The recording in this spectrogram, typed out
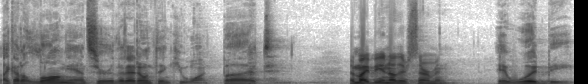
I got a long answer that I don't think you want, but it might be another sermon. It would be.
